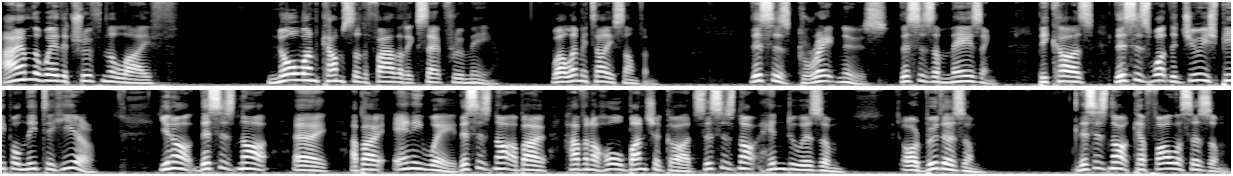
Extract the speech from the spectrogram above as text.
I am the way, the truth, and the life. No one comes to the Father except through me. Well, let me tell you something. This is great news. This is amazing because this is what the Jewish people need to hear. You know, this is not uh, about any way. This is not about having a whole bunch of gods. This is not Hinduism or Buddhism. This is not Catholicism.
